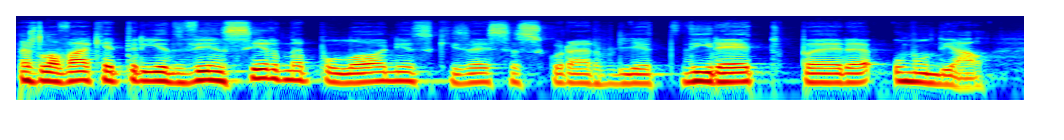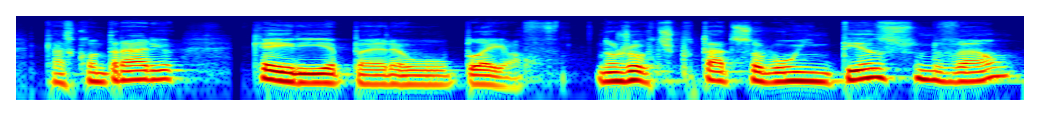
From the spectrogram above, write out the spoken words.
a Eslováquia teria de vencer na Polónia se quisesse assegurar bilhete direto para o Mundial. Caso contrário, cairia para o play-off. Num jogo disputado sob um intenso nevão,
